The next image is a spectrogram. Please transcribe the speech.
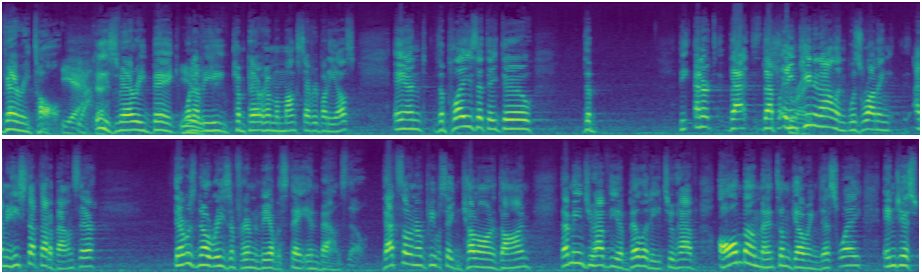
very tall. Yeah. He's very big whenever you compare him amongst everybody else. And the plays that they do, the the enter that that and Keenan Allen was running. I mean, he stepped out of bounds there. There was no reason for him to be able to stay in bounds, though. That's the whenever people say you can cut on a dime. That means you have the ability to have all momentum going this way and just,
